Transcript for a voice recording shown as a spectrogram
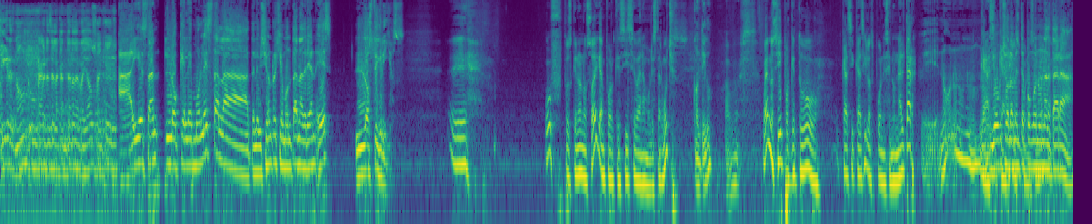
Tigres, ¿no? Tú eres de la cantera de Rayados, hay que Ahí están. Lo que le molesta a la televisión regiomontana, Adrián, es los tigrillos. Eh, uf, pues que no nos oigan porque sí se van a molestar mucho. ¿Contigo? Bueno, sí, porque tú casi casi los pones en un altar. Eh, no, no, no, no. Casi, Yo casi solamente pongo en un altar a,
